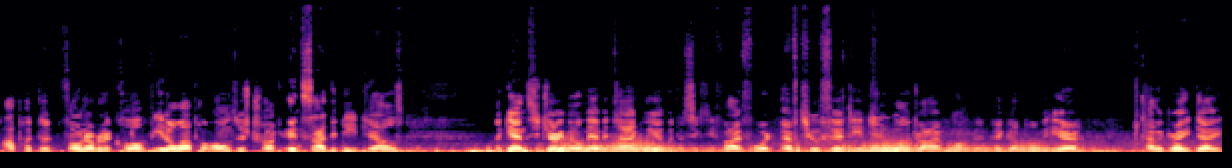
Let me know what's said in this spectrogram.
I'll put the phone number to call Vito up, who owns this truck, inside the details. Again, this is Jerry Metal Man Battaglia with the 65 Ford F-250 two-wheel drive long bed pickup over here. Have a great day.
